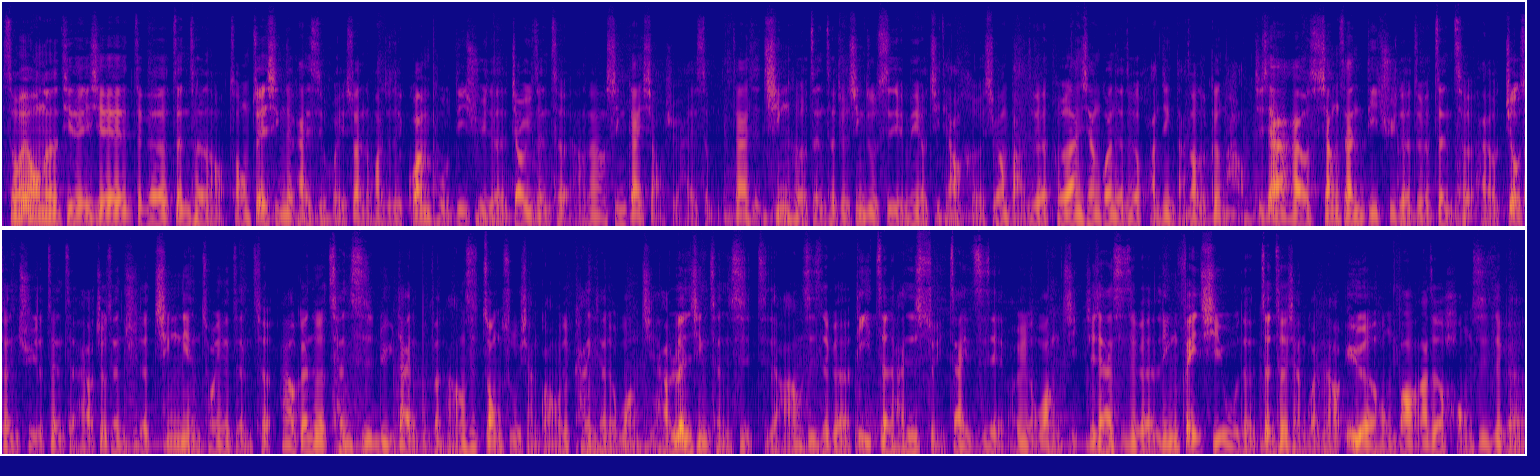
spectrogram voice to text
沈慧红呢提了一些这个政策呢，从最新的开始回算的话，就是关埔地区的教育政策，好像要新盖小学还是什么的。再来是清河政策，就是新竹市里面有几条河，希望把这个河岸相关的这个环境打造的更好。接下来还有香山地地区的这个政策，还有旧城区的政策，还有旧城区的青年创业政策，还有跟这个城市绿带的部分，好像是种树相关，我就看一下就忘记。还有韧性城市，指的好像是这个地震还是水灾之类吧，有点忘记。接下来是这个零废弃物的政策相关，然后育儿红包，那这个红是这个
